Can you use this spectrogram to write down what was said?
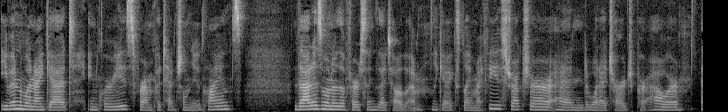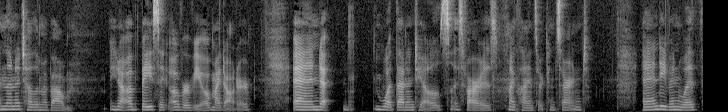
Even when I get inquiries from potential new clients, that is one of the first things I tell them. Like, I explain my fee structure and what I charge per hour, and then I tell them about you know, a basic overview of my daughter and what that entails as far as my clients are concerned. And even with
